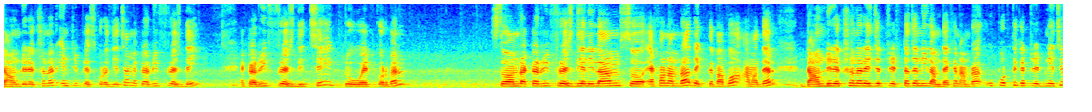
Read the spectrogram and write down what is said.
ডাউন ডিরেকশনের এন্ট্রি প্লেস করে দিয়েছি। আমি একটা রিফ্রেশ দিই, একটা রিফ্রেশ দিচ্ছি, একটু ওয়েট করবেন। সো আমরা একটা রিফ্রেশ দিয়ে নিলাম। সো এখন আমরা দেখতে পাবো আমাদের ডাউন ডিরেকশনের এই যে ট্রেডটা যে নিলাম, দেখেন আমরা উপর থেকে ট্রেড নিয়েছি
